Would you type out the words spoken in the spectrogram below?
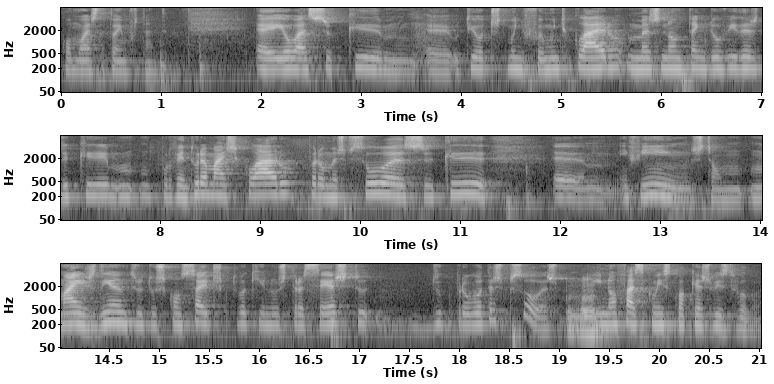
como esta tão importante. Eh, eu acho que o teu testemunho foi muito claro, mas não tenho dúvidas de que, porventura, mais claro para umas pessoas que enfim, estão mais dentro dos conceitos que tu aqui nos trouxeste do que para outras pessoas. Uhum. E não faço com isso qualquer juízo de valor.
